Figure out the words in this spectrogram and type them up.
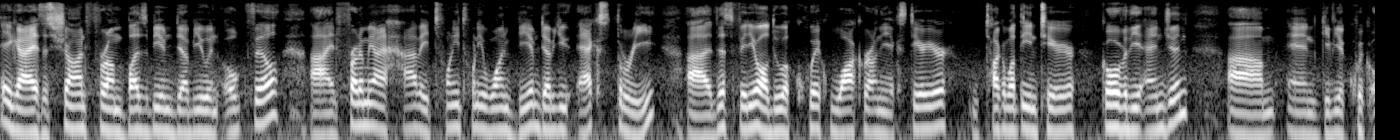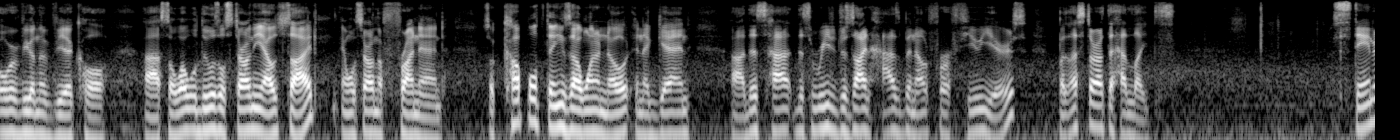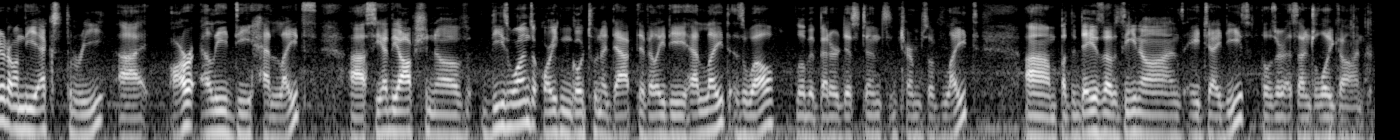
Hey guys, it's Shawn from Budds BMW in Oakville. Uh, in front of me, I have a 2021 BMW X3. Uh, this video, I'll do a quick walk around the exterior, talk about the interior, go over the engine, um, and give you a quick overview on the vehicle. Uh, so what we'll do is we'll start on the outside and we'll start on the front end. So a couple things I want to note, and again, uh, this this redesign has been out for a few years, but let's start at the headlights. Standard on the X3 uh, are LED headlights. Uh, so you have the option of these ones, or you can go to an adaptive LED headlight as well. A little bit better distance in terms of light. Um, but the days of xenons, HIDs, those are essentially gone.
